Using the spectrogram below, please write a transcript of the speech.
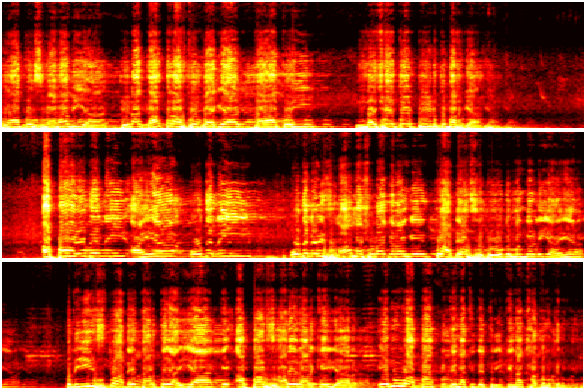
ਜਾਂ ਕੋਈ ਸਿਆਣਾ ਵੀ ਆ, ਜਿਹੜਾ ਗਲਤ ਰਸਤੇ ਪੈ ਗਿਆ ਜਾਂ ਕੋਈ ਨਸ਼ੇ ਤੋਂ ਪੀੜਤ ਬਣ ਗਿਆ ਆਪਾਂ ਉਹਦੇ ਲਈ ਆਏ ਆ ਉਹਦੇ ਲਈ ਉਹਦੇ ਲਈ ਸਲਾਹ مشورہ ਕਰਾਂਗੇ ਤੁਹਾਡਾ ਸਹਿਯੋਗ ਮੰਗਣ ਲਈ ਆਏ ਆ ਪੁਲਿਸ ਤੁਹਾਡੇ ਦਰ ਤੇ ਆਈ ਆ ਕਿ ਆਪਾਂ ਸਾਰੇ ਰਲ ਕੇ ਯਾਰ ਇਹਨੂੰ ਆਪਾਂ ਕਿਤੇ ਨਾ ਕਿਤੇ ਤਰੀਕੇ ਨਾਲ ਖਤਮ ਕਰੀਏ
